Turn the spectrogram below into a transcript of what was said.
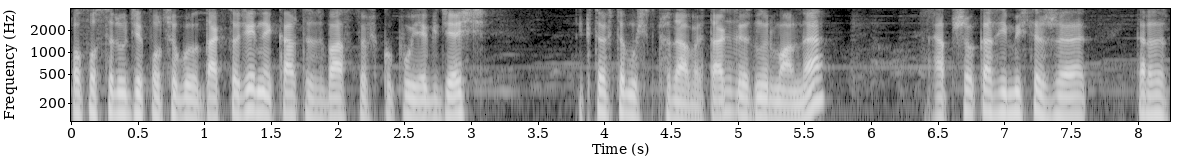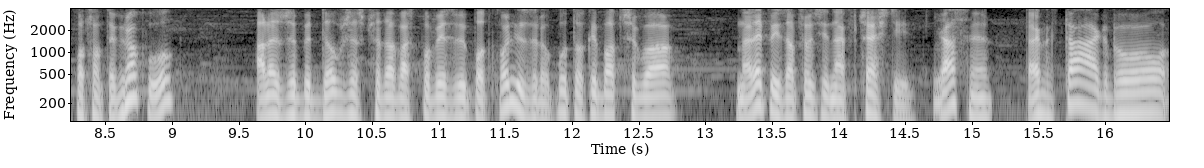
Po prostu ludzie potrzebują, tak, codziennie każdy z Was coś kupuje gdzieś i ktoś to musi sprzedawać, tak, to jest normalne. A przy okazji myślę, że teraz jest początek roku, ale żeby dobrze sprzedawać powiedzmy pod koniec roku, to chyba trzeba najlepiej zacząć jednak wcześniej. Jasne. Tak? Tak, bo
